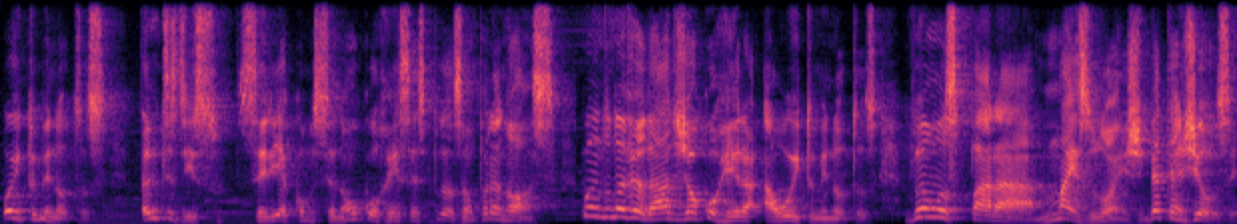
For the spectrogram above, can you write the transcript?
8 minutos. Antes disso, seria como se não ocorresse a explosão para nós, quando na verdade já ocorrera há 8 minutos. Vamos para mais longe, Betelgeuse,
